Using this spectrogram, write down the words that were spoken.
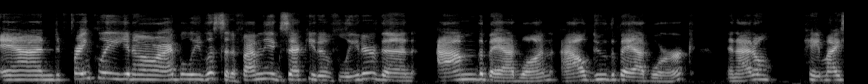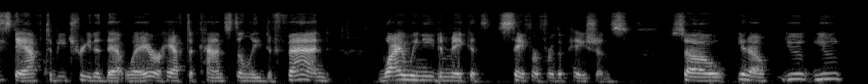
and frankly, you know, I believe, listen, if I'm the executive leader, then I'm the bad one. I'll do the bad work. And I don't pay my staff to be treated that way or have to constantly defend why we need to make it safer for the patients. So, you know, you you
